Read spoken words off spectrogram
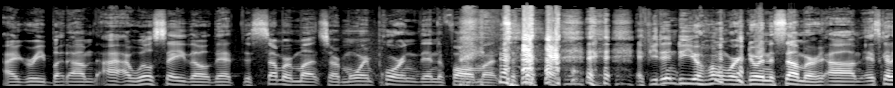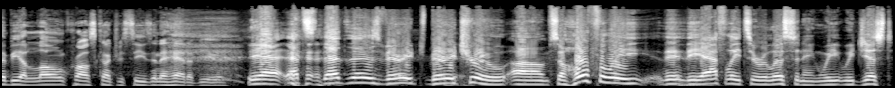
I agree. But um, I, I will say though that the summer months are more important than the fall months. if you didn't do your homework during the summer, um, it's going to be a long cross country season ahead of you. Yeah, that's that is very very true. Um, so hopefully the the athletes who are listening, we we just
